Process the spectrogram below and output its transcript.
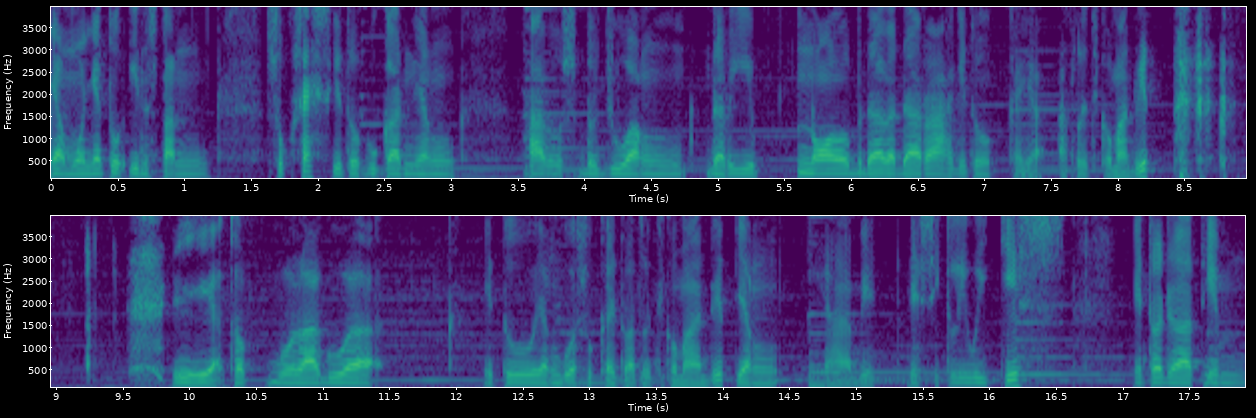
Yang maunya tuh instan sukses gitu bukan yang harus berjuang dari nol berdarah-darah gitu kayak Atletico Madrid. Iya klub bola gua itu yang gua suka itu Atletico Madrid yang ya basically which is itu adalah tim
